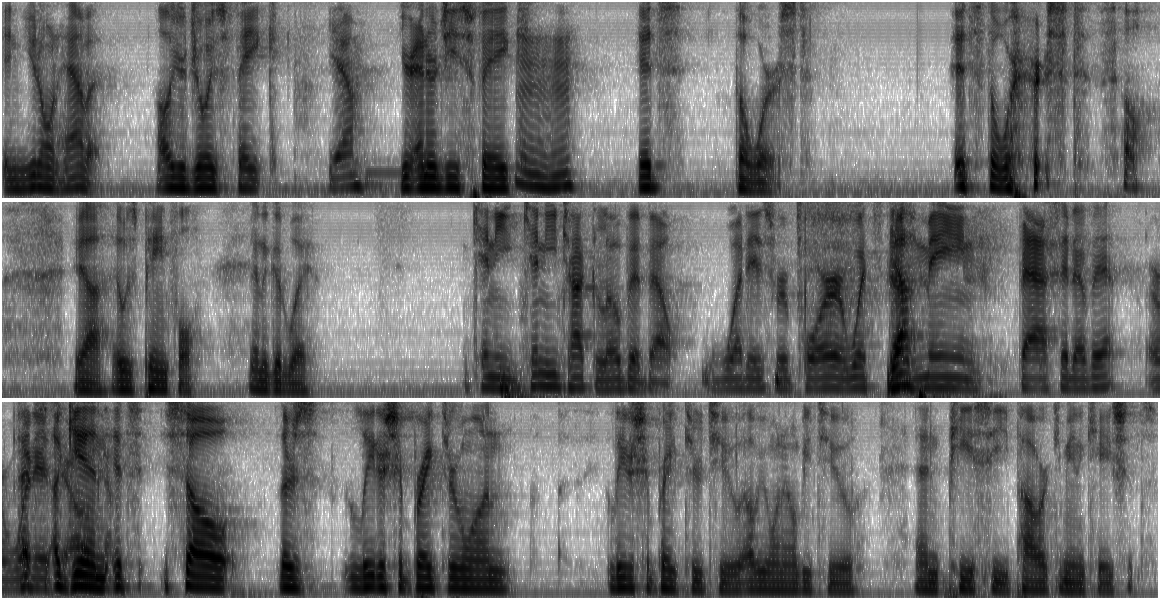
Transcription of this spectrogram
and you don't have it, all your joy is fake Yeah. your energy's fake. Mm-hmm. It's the worst. It's the worst. So, yeah, it was painful in a good way. Can you can you talk a little bit about what is rapport or what's the Yeah. main facet of it or what is again, it's so there's leadership breakthrough one, leadership breakthrough two, LB one, LB two, and PC power communications.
